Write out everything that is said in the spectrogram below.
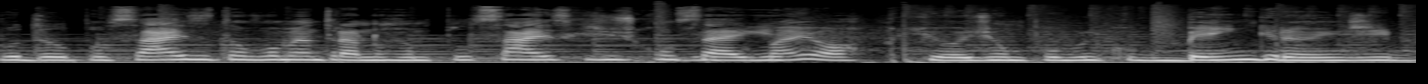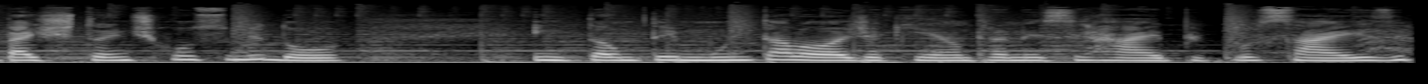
modelo plus size, então vamos entrar no ramo plus size que a gente consegue maior, porque hoje é um público bem grande e bastante consumidor. Então tem muita loja que entra nesse hype plus size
